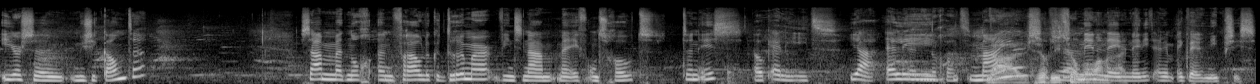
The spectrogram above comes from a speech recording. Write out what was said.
Ierse muzikanten, samen met nog een vrouwelijke drummer, wiens naam me even ontschoten is. Ook Ellie iets. Ja, Ellie, Ellie nog wat. Nou, het Myers. is ook niet of- zo nee, nee, nee, nee, niet Ellie, ik weet het niet precies.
